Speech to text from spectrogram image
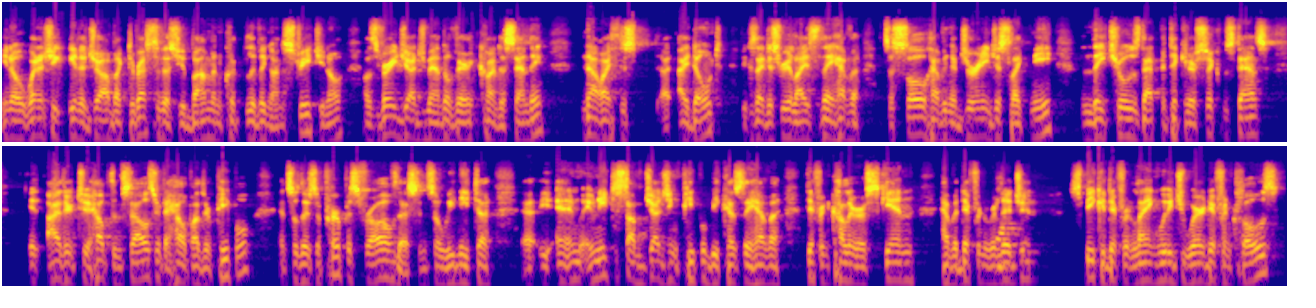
you know, why don't you get a job like the rest of us, you bum, and quit living on the street? You know, I was very judgmental, very condescending. Now I just, I don't because I just realized they have a, it's a soul having a journey just like me. And they chose that particular circumstance it, either to help themselves or to help other people. And so there's a purpose for all of this. And so we need to, uh, and we need to stop judging people because they have a different color of skin, have a different religion, yeah. speak a different language, wear different clothes.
